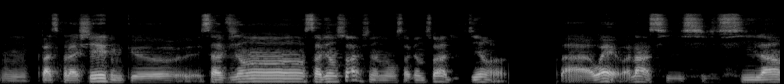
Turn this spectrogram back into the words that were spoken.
on peut pas se relâcher donc euh, ça vient ça vient de soi finalement ça vient de soi de se dire bah ouais voilà si là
